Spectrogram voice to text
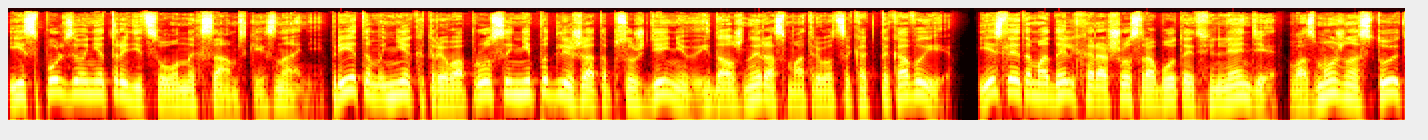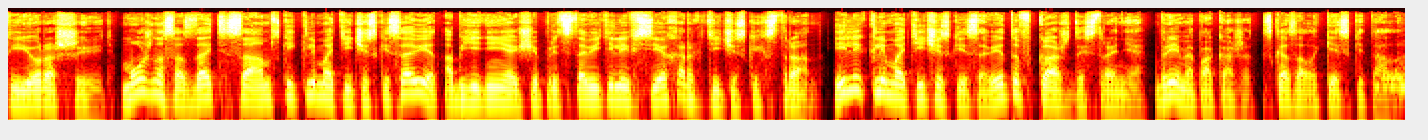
и использования традиционных саамских знаний. При этом некоторые вопросы не подлежат обсуждению и должны рассматриваться как таковые. Если эта модель хорошо сработает в Финляндии, возможно, стоит ее расширить. Можно создать Саамский климатический совет, объединяющий представителей всех арктических стран. Или климатические советы в каждой стране. Время покажет, сказала Кескитала.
